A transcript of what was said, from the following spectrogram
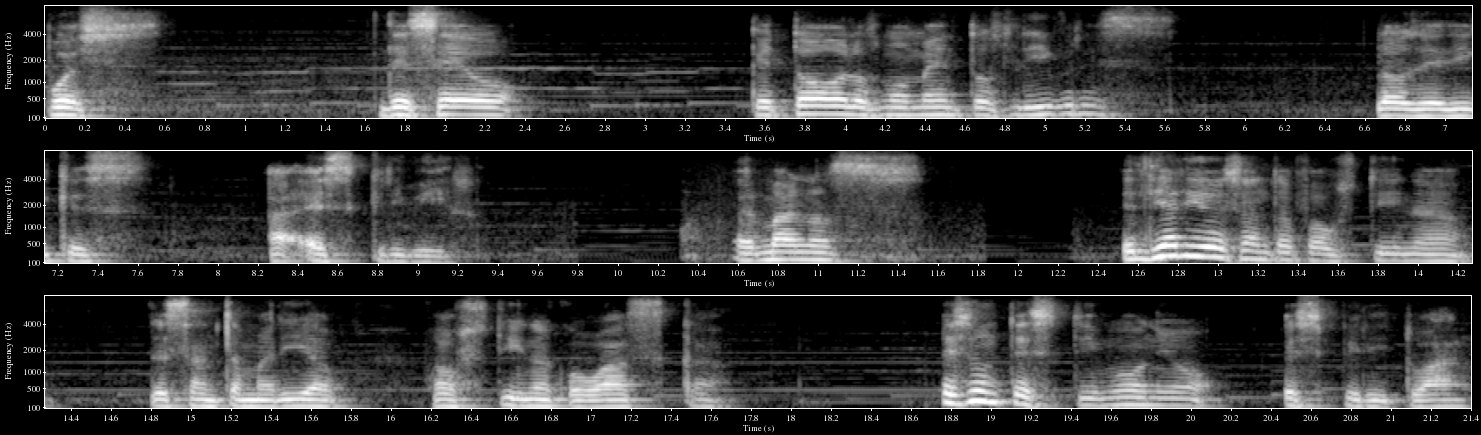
pues deseo que todos los momentos libres los dediques a escribir. Hermanos, el diario de Santa Faustina de Santa María Faustina Kowalska es un testimonio espiritual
